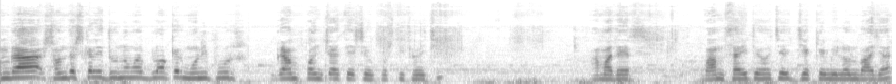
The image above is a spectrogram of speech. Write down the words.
আমরা সন্দেশখালী দু নম্বর ব্লকের মণিপুর গ্রাম পঞ্চায়েতে এসে উপস্থিত হয়েছি। আমাদের বাম সাইডে হচ্ছে জে কে মিলন বাজার,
